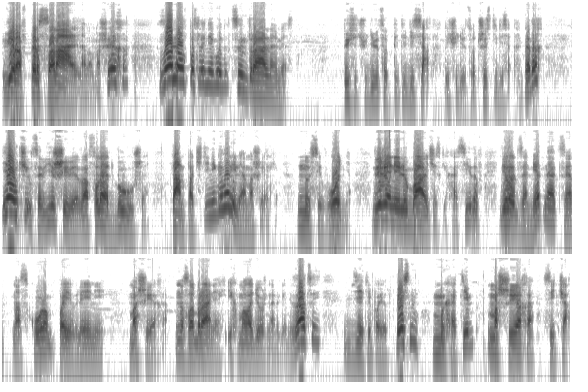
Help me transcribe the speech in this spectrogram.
вера в персонального Машеха заняла в последние годы центральное место. В 1950-1960-х годах я учился в Ешиве во Флетбуше. Там почти не говорили о Машехе. Но сегодня движение любавических хасидов делает заметный акцент на скором появлении Машеха. На собраниях их молодежной организации – Дети поют песню «Мы хотим Машиаха сейчас».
